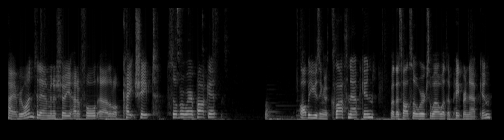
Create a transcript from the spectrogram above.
everyone, today I'm going to show you how to fold a little kite-shaped silverware pocket. I'll be using a cloth napkin, but this also works well with a paper napkin.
